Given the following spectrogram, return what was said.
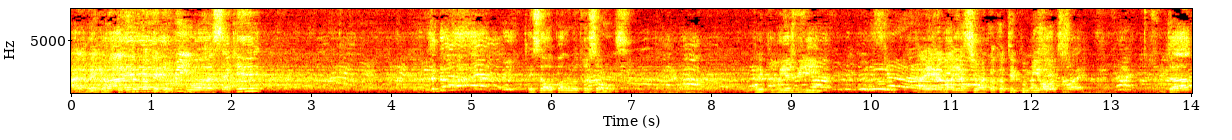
Ah, la belle Écarté passe de Pantepomi. Pour Saké. Et ça repart dans l'autre sens. Avec Kubriashvili. Allez, la variation, hein, quand Pantepomi rentre. Ouais. Suta.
